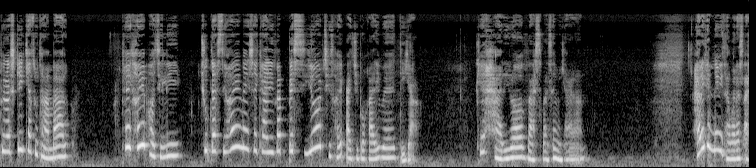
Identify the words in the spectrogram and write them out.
پیراشکی کتو تنبل کیک های پاتیلی چوب دستی های نیشکری و بسیار چیزهای عجیب و غریب دیگر که هری را وسوسه می‌کردند. هری که نمی‌توانست از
